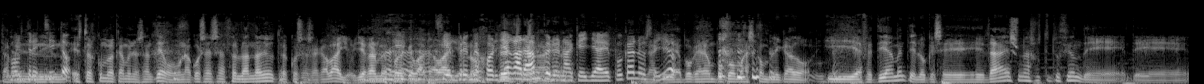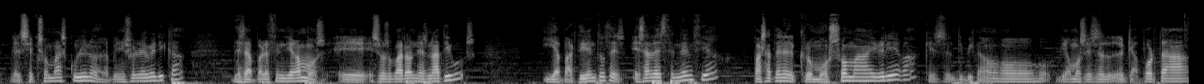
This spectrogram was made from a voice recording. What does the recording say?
también esto es como el Camino de Santiago, una cosa es hacerlo andando y otra cosa es a caballo. Llegan mejor que va a caballo. Siempre mejor llegarán, pero en aquella época no sé yo. En aquella época era un poco más complicado. Y efectivamente lo que se da es una sustitución de, del sexo masculino de la península ibérica, desaparecen, digamos, eh, esos varones nativos y a partir de entonces esa descendencia pasa a tener el cromosoma Y, que es el típico, digamos, es el, que aporta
